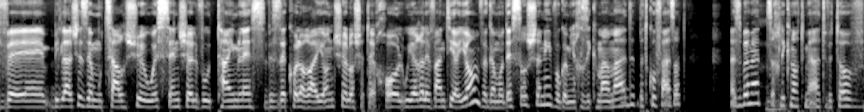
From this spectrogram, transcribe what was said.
ובגלל שזה מוצר שהוא essential והוא timeless, וזה כל הרעיון שלו, שאתה יכול, הוא יהיה רלוונטי היום, וגם עוד עשר שנים, והוא גם יחזיק מעמד בתקופה הזאת. אז באמת צריך לקנות מעט וטוב,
